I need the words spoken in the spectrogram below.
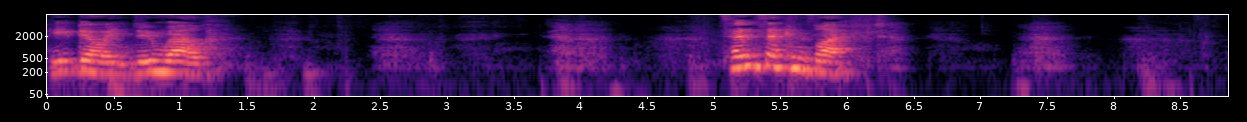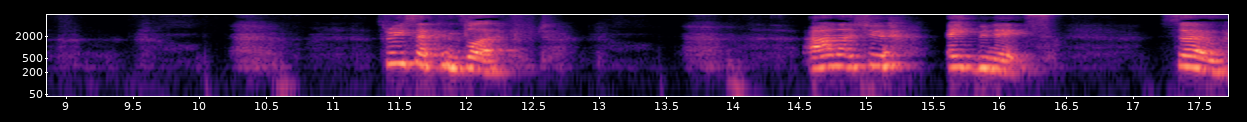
Keep going, doing well. 10 seconds left. Three seconds left. And that's your eight minutes. So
